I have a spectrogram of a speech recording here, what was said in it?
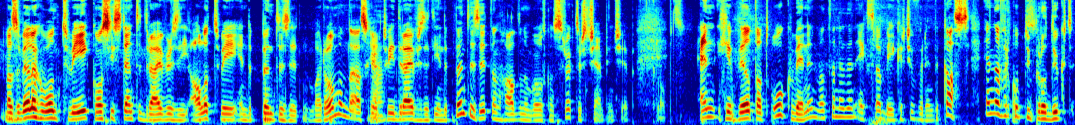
Maar ze Mhm. willen gewoon twee consistente drivers die alle twee in de punten zitten. Waarom? Omdat als je Ja. twee drivers zit die in de punten zitten, dan haal je een World Constructors Championship. Klopt. En je wilt dat ook winnen, want dan heb je een extra bekertje voor in de kast. En dan verkoopt je product,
